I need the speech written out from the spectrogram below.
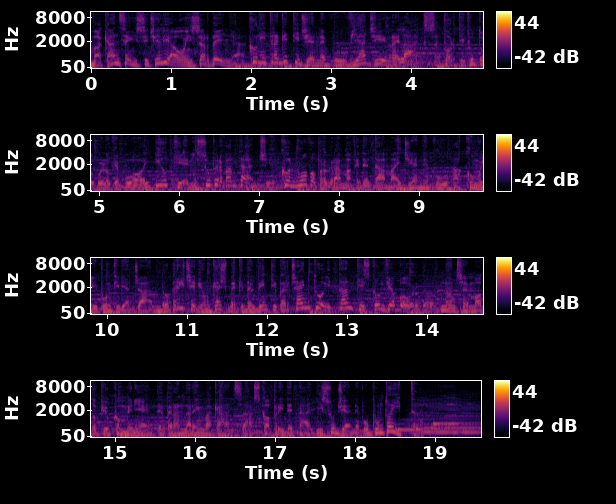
Vacanze in Sicilia o in Sardegna. Con i traghetti GNV viaggi in relax, porti tutto quello che vuoi e ottieni super vantaggi. Col nuovo programma Fedeltà MyGNV accumuli punti viaggiando, ricevi un cashback del 20% e tanti sconti a bordo. Non c'è modo più conveniente per andare in vacanza. Scopri i dettagli su gnv.it.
